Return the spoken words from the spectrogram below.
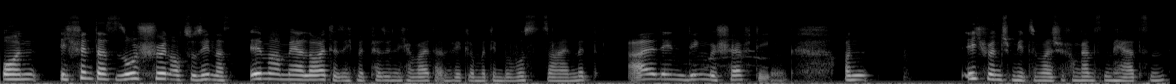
Und ich finde das so schön auch zu sehen, dass immer mehr Leute sich mit persönlicher Weiterentwicklung, mit dem Bewusstsein, mit all den Dingen beschäftigen. Und ich wünsche mir zum Beispiel von ganzem Herzen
